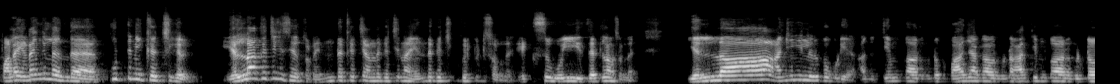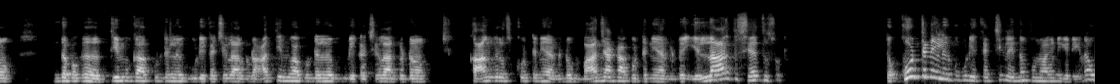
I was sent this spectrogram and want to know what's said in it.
பல இடங்கள்ல இந்த கூட்டணி கட்சிகள் எல்லா கட்சிக்கும் சேர்த்து இந்த கட்சி அந்த கட்சி நான் எந்த கட்சி குறிப்பிட்டு சொல்ல எக்ஸ் ஒய் இதெல்லாம் சொல்ல எல்லா அணியில் இருக்கக்கூடிய அது திமுக இருக்கட்டும் பாஜக இருக்கட்டும் அதிமுக இருக்கட்டும் இந்த பக்கம் திமுக கூட்டணியில் இருக்கக்கூடிய கட்சிகளா இருக்கட்டும் அதிமுக கூட்டணியில் இருக்கக்கூடிய கட்சிகளா இருக்கட்டும் காங்கிரஸ் கூட்டணியா இருக்கட்டும் பாஜக கூட்டணியா இருக்கட்டும் எல்லாருக்கும் சேர்த்து சொல்றேன். இந்த கூட்டணியில் இருக்கக்கூடிய கட்சிகள் என்ன பண்ணுவாங்கன்னு கேட்டீங்கன்னா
